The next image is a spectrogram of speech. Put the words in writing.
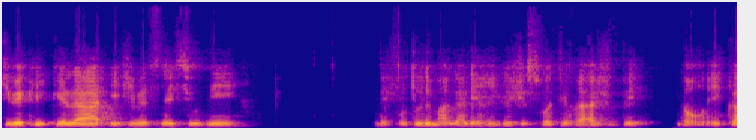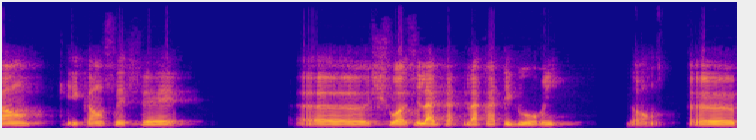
je vais cliquer là et je vais sélectionner les photos de ma galerie que je souhaiterais ajouter. Donc, et quand, et quand c'est fait, euh, choisis la, la catégorie. Donc, euh,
